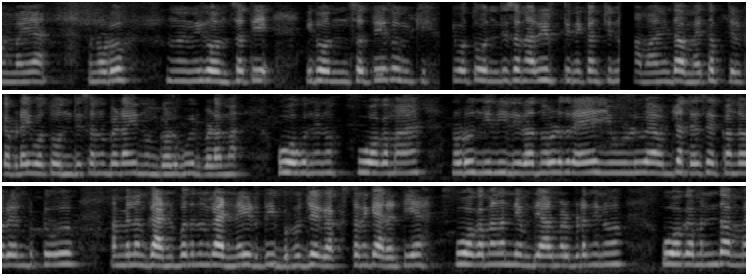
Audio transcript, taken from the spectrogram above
ಅಮ್ಮಯ್ಯ. ನೋಡು ಇದೊಂದು ಸತಿ ಇದೊಂದು ಸತಿ ಇವತ್ತು ಒಂದು ದಿವಸ ನಾನು ಇರ್ತೀನಿ ಕಂಚಿನ. ಅಮ್ಮ, ನಿಂದ ಅಮ್ಮ ತಪ್ಪು ತಿಳ್ಕೊಬೇಡ ಇವತ್ತು ಒಂದು ದಿವಸನೂ ಬೇಡ, ಇನ್ನೊಂದು ಗಳಿಗೂ ಇರಬೇಡಮ್ಮ. ಹೋಗು ನೀನು, ಹೋಗಮ್ಮ. ನೋಡು, ನೀನು ಇಲ್ಲಿರೋದು ನೋಡಿದ್ರೆ ಇವಳು ಅವನ ಜೊತೆ ಸೇರ್ಕೊಂಡವ್ರು ಅಂದ್ಬಿಟ್ಟು, ಆಮೇಲೆ ನನ್ನ ಗಂಡ ಬಂದ್ರೆ ನನ್ನ ಗಂಡನೇ ಹಿಡ್ದು ಇಬ್ಬರು ಜೇಗ ಹಾಕ್ಸ್ತಾನೆ ಗ್ಯಾರಂಟಿಯೇ ಹೋಗಮ್ಮ, ನಾನು ನೆಮ್ಮದಿ ಯಾರು ಮಾಡಬೇಡ ನೀನು. ಹೋಗಮ್ಮ, ನಿಂದ ಅಮ್ಮ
